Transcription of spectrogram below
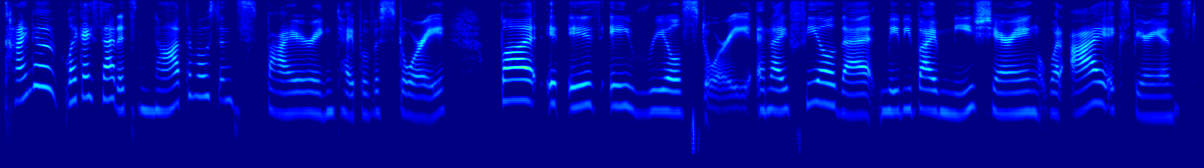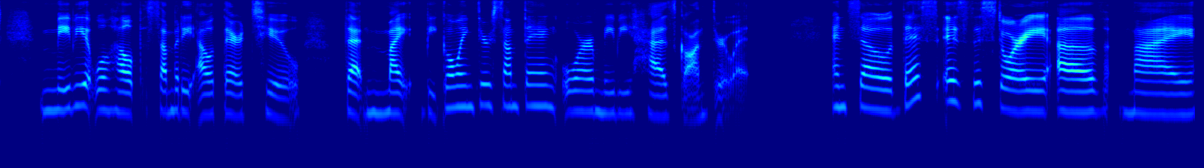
kind of like I said, it's not the most inspiring type of a story, but it is a real story. And I feel that maybe by me sharing what I experienced, maybe it will help somebody out there too that might be going through something or maybe has gone through it. And so this is the story of my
